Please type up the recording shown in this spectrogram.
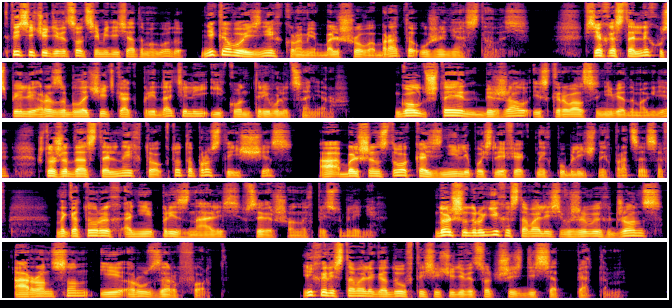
К 1970 году никого из них, кроме большого брата, уже не осталось. Всех остальных успели разоблачить как предателей и контрреволюционеров. Голдштейн бежал и скрывался неведомо где. Что же до остальных, то кто-то просто исчез, а большинство казнили после эффектных публичных процессов, на которых они признались в совершенных преступлениях. Дольше других оставались в живых Джонс, Аронсон и Рузерфорд. Их арестовали году в 1965 -м.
